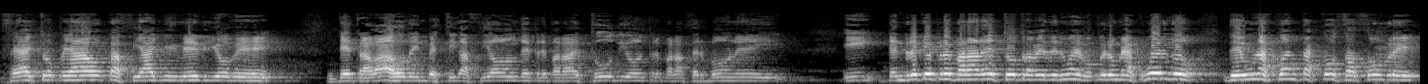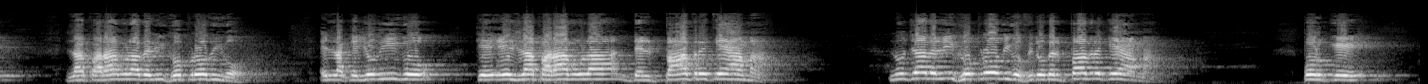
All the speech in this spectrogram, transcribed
se ha estropeado casi año y medio de, de trabajo, de investigación, de preparar estudios, de preparar sermones y, y tendré que preparar esto otra vez de nuevo, pero me acuerdo de unas cuantas cosas sobre la parábola del hijo pródigo, en la que yo digo que es la parábola del padre que ama. No ya del hijo pródigo, sino del padre que ama. Porque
